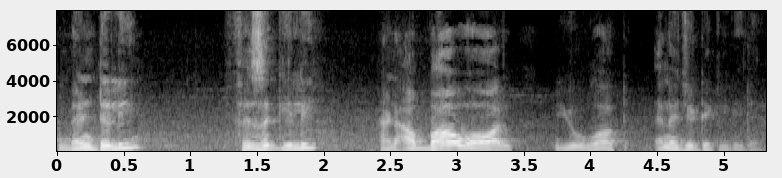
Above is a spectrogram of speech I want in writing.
mentally, physically, and above all, you worked energetically there.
